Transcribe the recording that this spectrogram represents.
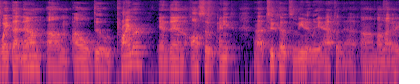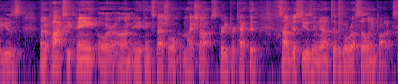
Wipe that down. Um, I'll do primer and then also paint uh, two coats immediately after that. Um, I'm not going to use an epoxy paint or um, anything special. My shop's pretty protected, so I'm just using uh, typical Rust-Oleum products.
